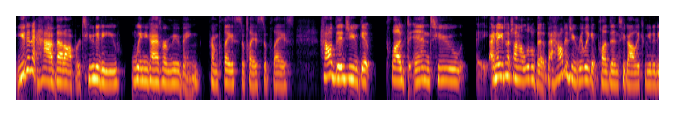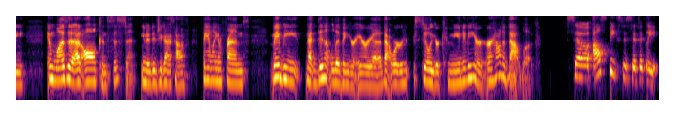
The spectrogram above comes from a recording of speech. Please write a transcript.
You didn't have that opportunity when you guys were moving from place to place to place. How did you get plugged into I know you touched on a little bit, but how did you really get plugged into Godly community? And was it at all consistent? You know, did you guys have family and friends maybe that didn't live in your area that were still your community or or how did that look? So I'll speak specifically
